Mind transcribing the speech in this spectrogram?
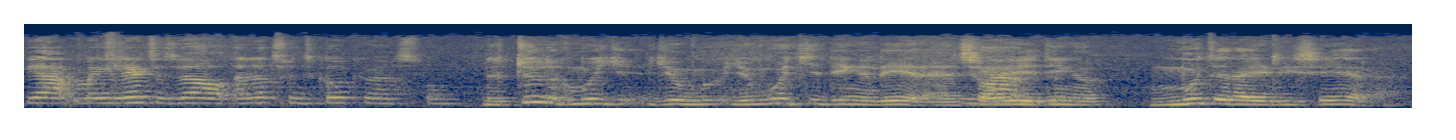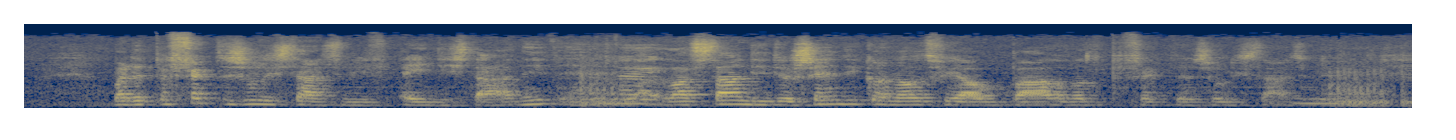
Ja, maar je leert het wel en dat vind ik ook heel erg stom. Natuurlijk moet je, je, moet- je moet je dingen leren en zou Ja. je dingen moeten realiseren. Maar de perfecte sollicitatiebrief, één, die staat niet. En Nee. la- laat staan, die docent die kan nooit voor jou bepalen wat de perfecte sollicitatiebrief is.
